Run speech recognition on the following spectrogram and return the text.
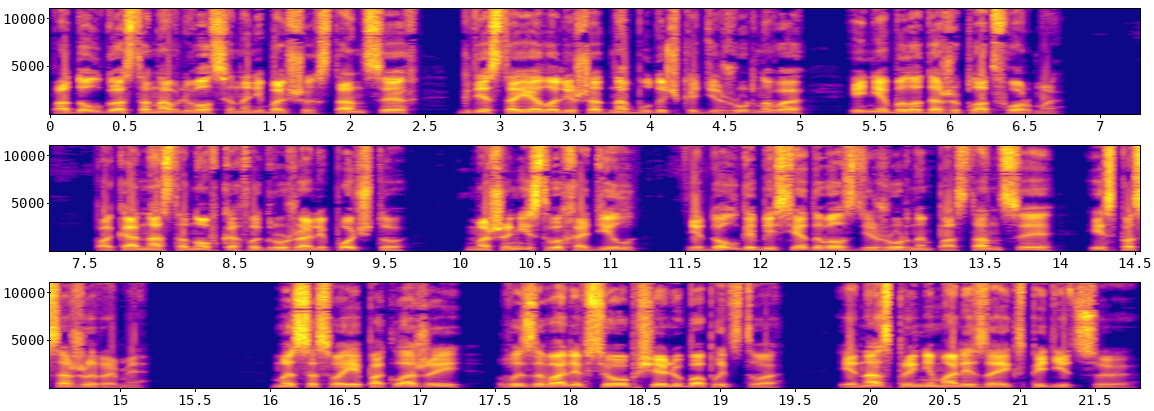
подолгу останавливался на небольших станциях, где стояла лишь одна будочка дежурного и не было даже платформы. Пока на остановках выгружали почту, машинист выходил и долго беседовал с дежурным по станции и с пассажирами. Мы со своей поклажей вызывали всеобщее любопытство, и нас принимали за экспедицию.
